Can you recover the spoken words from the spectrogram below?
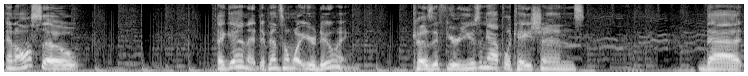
And also, again, it depends on what you're doing. Because if you're using applications, that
